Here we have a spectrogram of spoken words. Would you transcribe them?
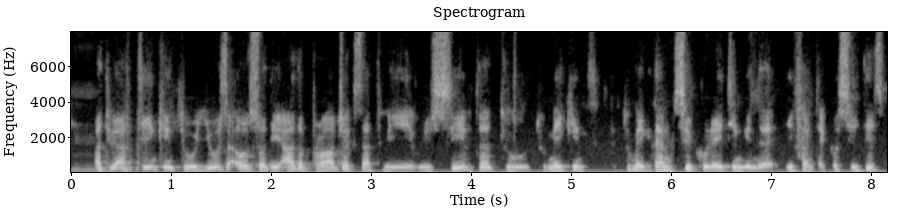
Mm. But we are thinking to use also the other projects that we received to to make it to make them circulating in the different ECHO cities.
